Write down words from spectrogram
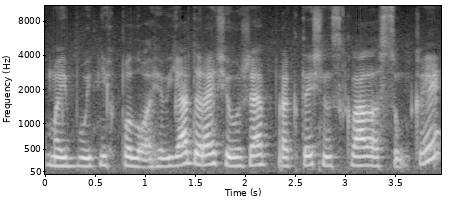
майбутніх пологів. Я, до речі, вже практично склала сумки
